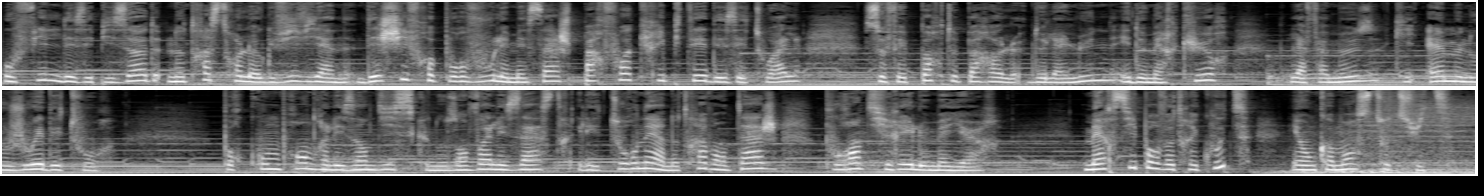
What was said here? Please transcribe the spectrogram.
Au fil des épisodes, notre astrologue Viviane déchiffre pour vous les messages parfois cryptés des étoiles, se fait porte-parole de la Lune et de Mercure, la fameuse qui aime nous jouer des tours. Pour comprendre les indices que nous envoient les astres et les tourner à notre avantage pour en tirer le meilleur. Merci pour votre écoute et on commence tout de suite.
